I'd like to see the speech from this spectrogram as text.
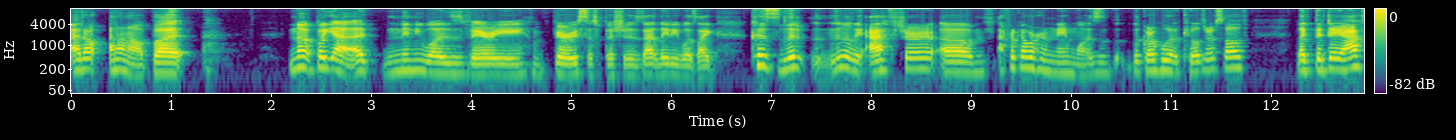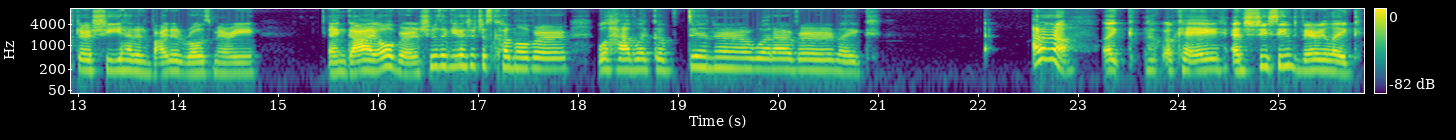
I don't I don't know, but no, but yeah, Minnie was very very suspicious. That lady was like, lit- literally after um I forgot what her name was, the girl who had killed herself. Like the day after, she had invited Rosemary and Guy over, and she was like, "You guys should just come over. We'll have like a dinner or whatever." Like, I don't know, like okay. And she seemed very like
